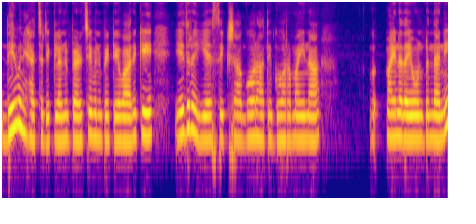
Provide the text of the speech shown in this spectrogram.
దేవుని హెచ్చరికలను పెడచెవిని పెట్టే వారికి ఎదురయ్యే శిక్ష ఘోరాతి ఘోరమైన మైనదై ఉంటుందని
